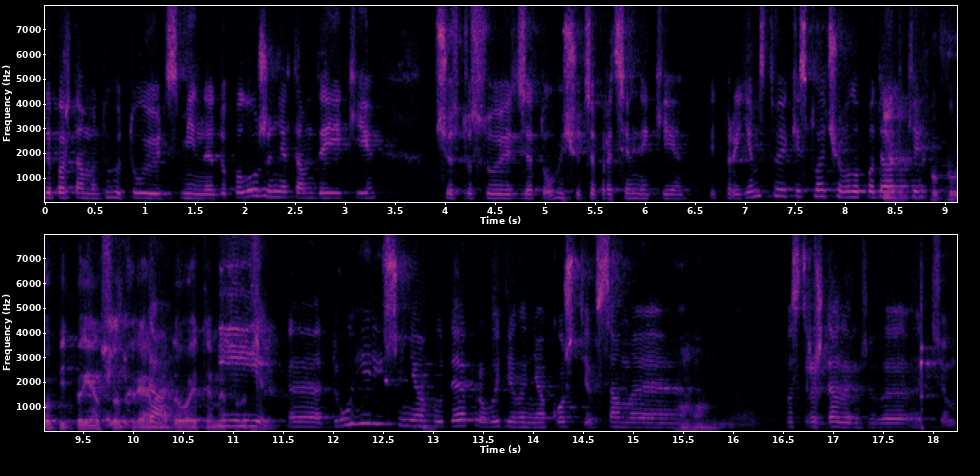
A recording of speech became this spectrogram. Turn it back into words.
Департамент готують зміни до положення, там деякі, що стосуються того, що це працівники підприємства, які сплачували податки. Ні, про- підприємство окремо. да. Давайте ми про це. е, друге рішення буде про виділення коштів саме Ага. постраждалим в цьому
